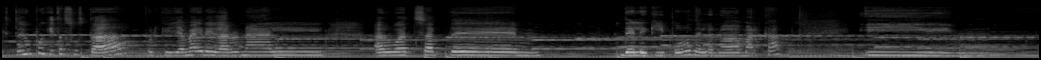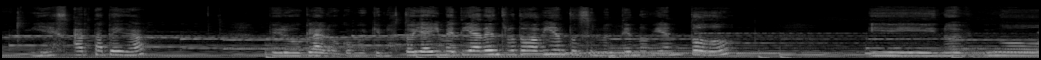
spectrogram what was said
Estoy un poquito asustada porque ya me agregaron al, al WhatsApp de, del equipo de la nueva marca. Y, y es harta pega pero claro, como que no estoy ahí metida adentro todavía, entonces no entiendo bien todo. Y no, no,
